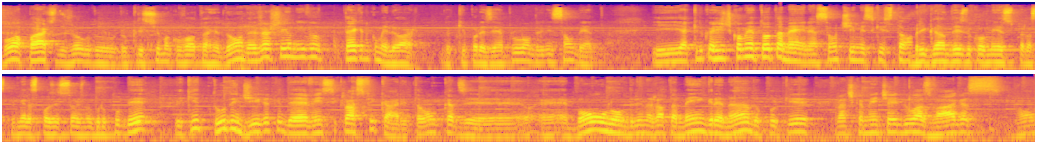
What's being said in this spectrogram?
boa parte do jogo do, do Cristiúma com volta redonda, eu já achei o um nível técnico melhor do que, por exemplo, Londrina e São Bento. E aquilo que a gente comentou também, né? São times que estão brigando desde o começo pelas primeiras posições no grupo B e que tudo indica que devem se classificar. Então, quer dizer, é, é bom o Londrina já também engrenando, porque praticamente aí duas vagas vão,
